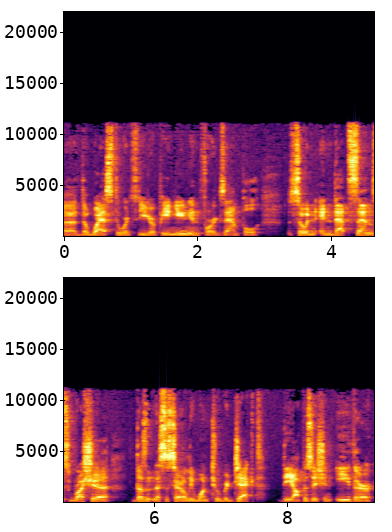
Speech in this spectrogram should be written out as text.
uh, the West, towards the European Union, for example. So, in, in that sense, Russia doesn't necessarily want to reject the opposition either.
